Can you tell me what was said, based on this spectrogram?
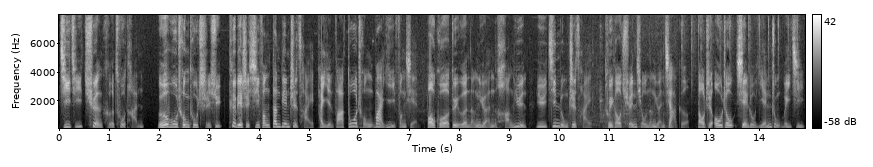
积极劝和促谈。俄乌冲突持续，特别是西方单边制裁，还引发多重外溢风险，包括对俄能源、航运与金融制裁，推高全球能源价格，导致欧洲陷入严重危机。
